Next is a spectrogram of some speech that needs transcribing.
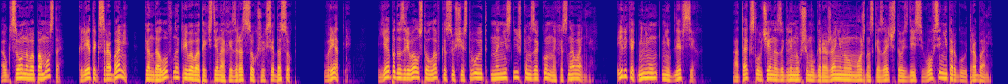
Аукционного помоста? Клеток с рабами? Кандалов на кривоватых стенах из рассохшихся досок? Вряд ли. Я подозревал, что лавка существует на не слишком законных основаниях. Или, как минимум, не для всех. А так, случайно заглянувшему горожанину можно сказать, что здесь вовсе не торгуют рабами.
